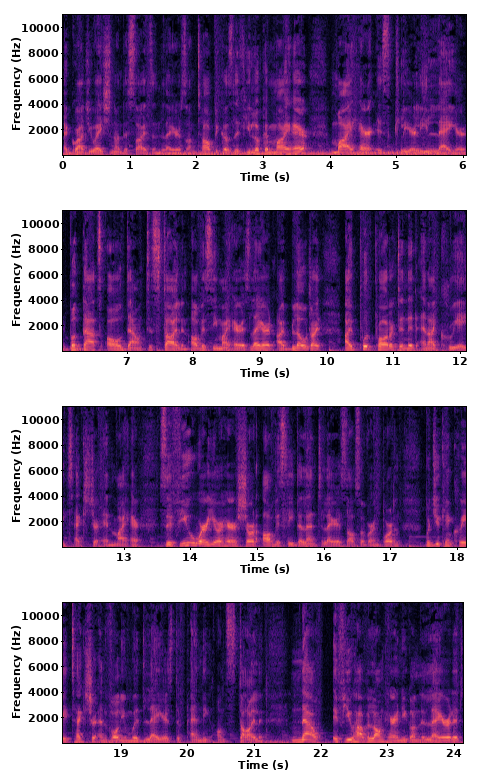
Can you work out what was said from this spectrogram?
a graduation on the sides and layers on top because if you look at my hair, my hair is clearly layered. But that's all down to styling. Obviously, my hair is layered. I blow dry. I put product in it and I create texture in my hair. So if you wear your hair short, obviously the length layer is also very important. But you can create texture and volume with layers depending on styling. Now, if you have long hair and you're going to layer it,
